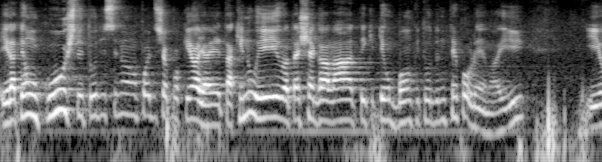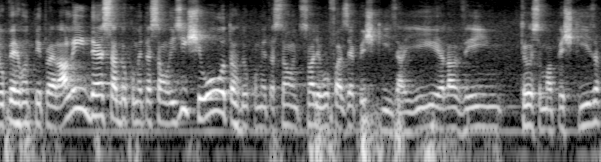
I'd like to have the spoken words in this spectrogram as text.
Ela tem um custo e tudo, disse, não, pode deixar porque, olha, está aqui no euro, até chegar lá tem que ter um banco e tudo, não tem problema. Aí e eu perguntei para ela, além dessa documentação, existe outra documentação? Eu disse, olha, eu vou fazer a pesquisa. Aí ela veio, trouxe uma pesquisa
